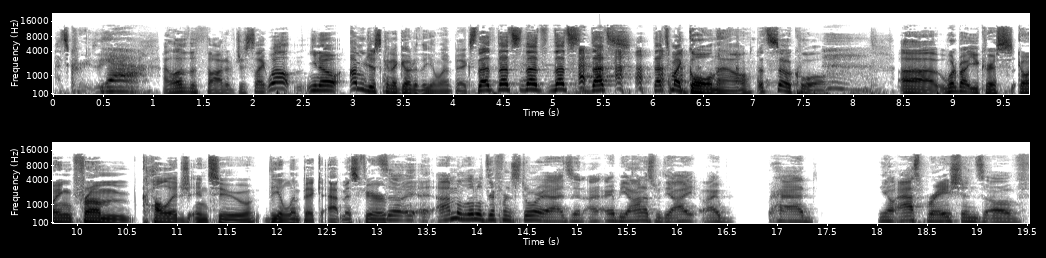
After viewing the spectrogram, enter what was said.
That's crazy. Yeah. I love the thought of just like, well, you know, I'm just gonna go to the Olympics. That that's that's that's that's that's my goal now. That's so cool. Uh, what about you, Chris? Going from college into the Olympic atmosphere. So I- I'm a little different story. As in, I, I'll be honest with you, I I had you know aspirations of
